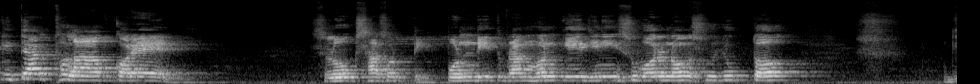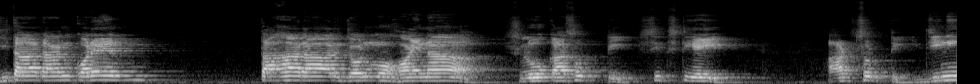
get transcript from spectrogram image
কৃতার্থ লাভ করেন। শ্লোক সাষট্টি পণ্ডিত ব্রাহ্মণকে যিনি সুবর্ণ সুযুক্ত গীতা দান করেন তাহার আর জন্ম হয় না। শ্লোক আষট্টি সিক্সটি এইট আটষট্টি। যিনি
